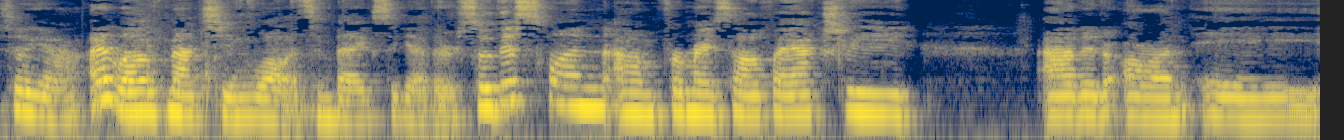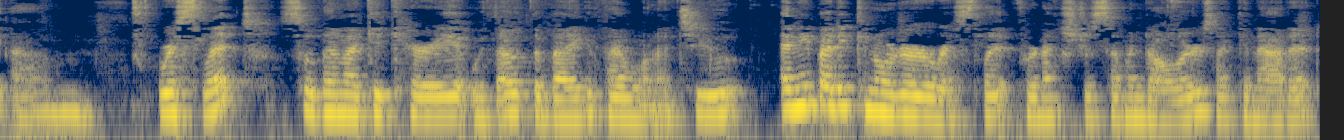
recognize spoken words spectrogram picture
So yeah, I love matching wallets and bags together. So this one, um, for myself, I actually added on a um, wristlet. So then I could carry it without the bag if I wanted to. Anybody can order a wristlet for an extra $7. I can add it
